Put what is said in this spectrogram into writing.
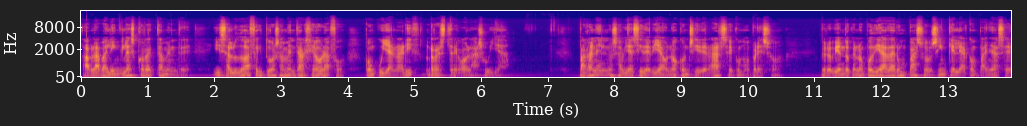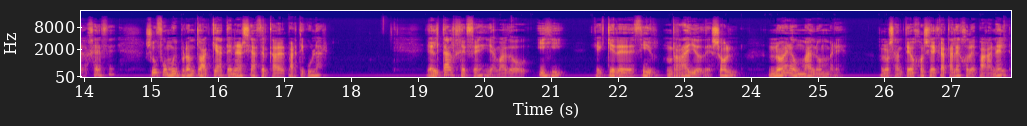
Hablaba el inglés correctamente y saludó afectuosamente al geógrafo, con cuya nariz restregó la suya. Paganel no sabía si debía o no considerarse como preso, pero viendo que no podía dar un paso sin que le acompañase el jefe, supo muy pronto a qué atenerse acerca del particular. El tal jefe, llamado Iji, que quiere decir rayo de sol, no era un mal hombre. Los anteojos y el catalejo de Paganel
